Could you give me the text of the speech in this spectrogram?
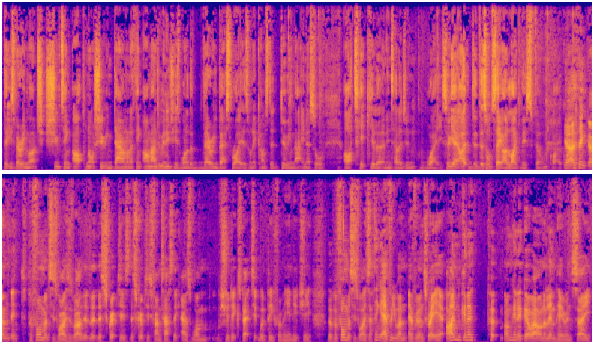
that is very much shooting up, not shooting down. And I think Armando Iannucci is one of the very best writers when it comes to doing that in a sort of articulate and intelligent way. So yeah, I, that's all to say. I like this film quite. A yeah, I think um, performances wise as well, the, the, the, script is the script is fantastic as one should expect it would be from Iannucci. But performances wise, I think everyone everyone's great here. I'm gonna put. I'm going to go out on a limb here and say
